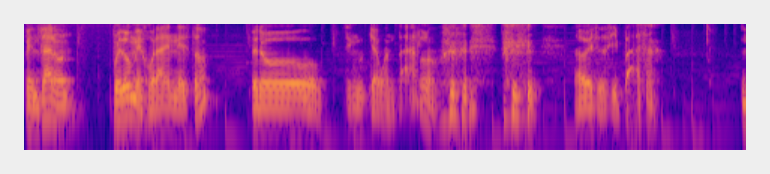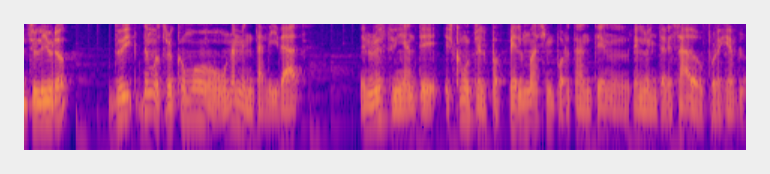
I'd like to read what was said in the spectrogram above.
pensaron, ¿puedo mejorar en esto? Pero tengo que aguantarlo. A veces así pasa. En su libro, Dweck demostró cómo una mentalidad en un estudiante es como que el papel más importante en, en, lo interesado, por ejemplo,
